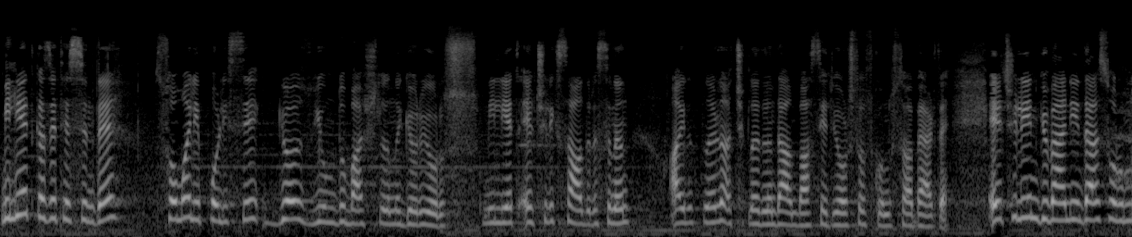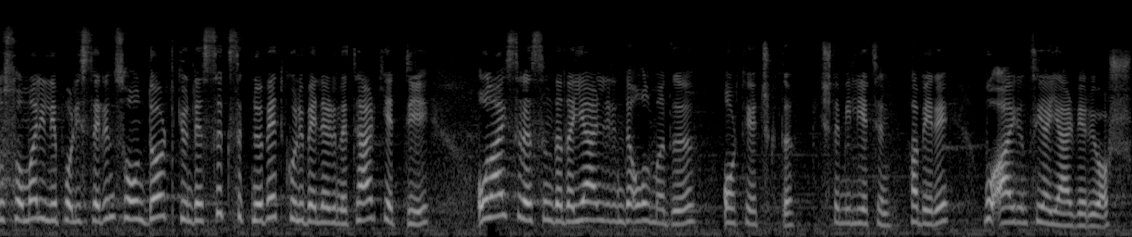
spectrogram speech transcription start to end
Milliyet gazetesinde Somali polisi göz yumdu başlığını görüyoruz. Milliyet elçilik saldırısının ayrıntılarını açıkladığından bahsediyor söz konusu haberde. Elçiliğin güvenliğinden sorumlu Somalili polislerin son 4 günde sık sık nöbet kulübelerini terk ettiği, olay sırasında da yerlerinde olmadığı ortaya çıktı. İşte Milliyet'in haberi bu ayrıntıya yer veriyor.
